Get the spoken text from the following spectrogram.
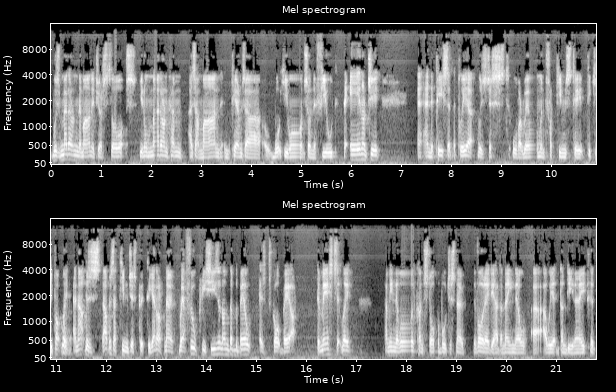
was mirroring the manager's thoughts. You know, mirroring him as a man in terms of what he wants on the field. The energy and the pace that the player was just overwhelming for teams to, to keep up with. And that was that was a team just put together. Now, with a full pre season under the belt, it's got better. Domestically, I mean, they look unstoppable just now. They've already had a 9 0 uh, away at Dundee United,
